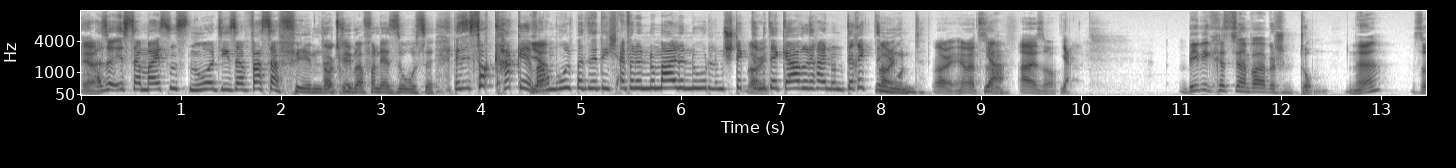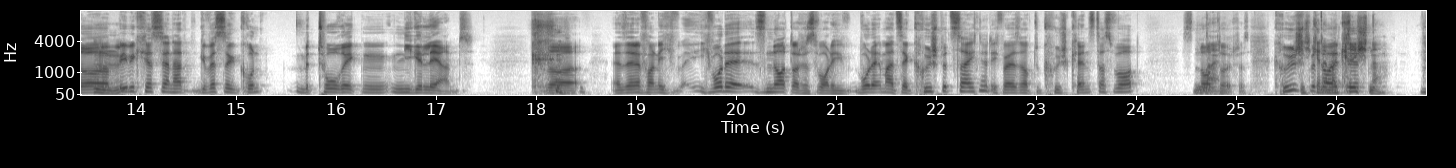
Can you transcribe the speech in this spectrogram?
Ja. Also ist da meistens nur dieser Wasserfilm Okay. drüber von der Soße. Das ist doch kacke. Ja. Warum holt man sich nicht einfach eine normale Nudel und steckt die Sorry. mit der Gabel rein und direkt in Sorry. den Mund? Okay, hör mal zu. Ja. Also, Ja. Baby Christian war ein bisschen dumm, ne? So, Mhm. Baby Christian hat gewisse Grundmethodiken nie gelernt. So, im Sinne von, ich, ich wurde, ist ein norddeutsches Wort, ich wurde immer als der Krüsch bezeichnet. Ich weiß nicht, ob du Krüsch kennst, das Wort. Das ist ein Nein. norddeutsches. Krüsch Ich bedeutet, Krishna.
